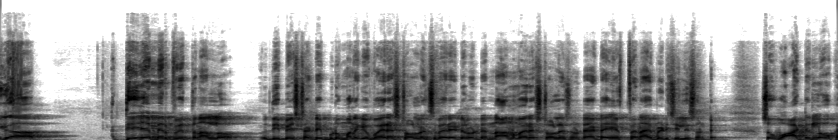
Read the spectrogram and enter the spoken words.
ఇక తేజ మిరప విత్తనాల్లో ది బెస్ట్ అంటే ఇప్పుడు మనకి వైరస్ టాలరెన్స్ వెరైటీలు ఉంటాయి నాన్ వైరస్ టాలరెన్స్ ఉంటాయి అంటే ఎఫ్ఎన్ హైబ్రిడ్ చిల్లీస్ ఉంటాయి. సో వాటిల్లో ఒక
